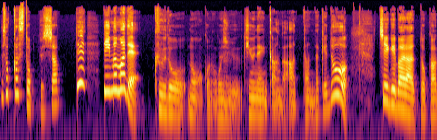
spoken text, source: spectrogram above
でそっからストップしちゃってで今まで空洞のこの59年間があったんだけど、チェ・ゲバラとか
